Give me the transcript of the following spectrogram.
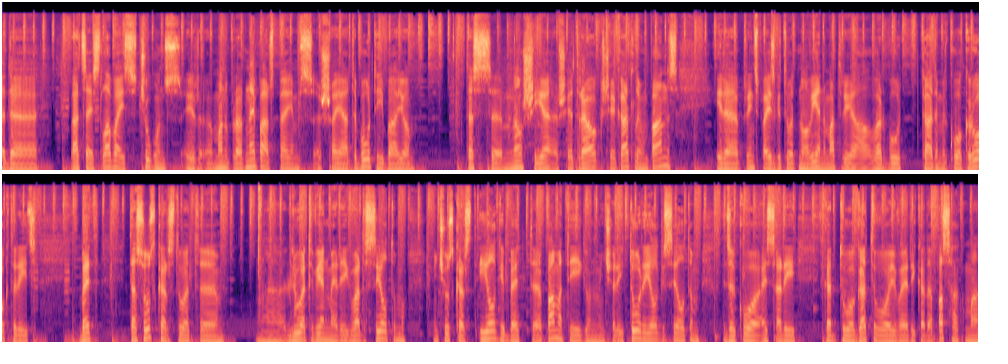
Tad uh, vecais labais čuguns ir, manuprāt, nepārspējams šajā būtībā, jo tas, nu, šie, šie trauki, šie katli un pannas ir principā izgatavoti no viena materiāla. Varbūt kādam ir koka rokturīts, bet tas uzkarstot uh, ļoti vienmērīgi vada siltumu. Viņš uzkarst ilgi, bet uh, pamatīgi, un viņš arī tur ilgi siltumu. Līdz ar to es arī, kad to gatavoju, vai arī kādā pasākumā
